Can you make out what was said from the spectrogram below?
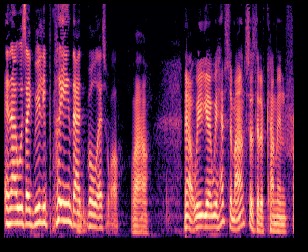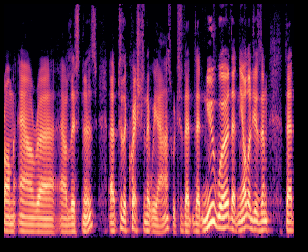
and I was like really playing that role as well. Wow. Now we uh, we have some answers that have come in from our uh, our listeners uh, to the question that we asked, which is that, that new word, that neologism that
